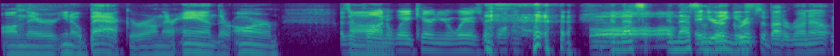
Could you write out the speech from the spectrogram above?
on their you know back or on their hand their arm as they're flying um, away, carrying you away as you're flying. and that's and that's and the your thing grip's is about to run out.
